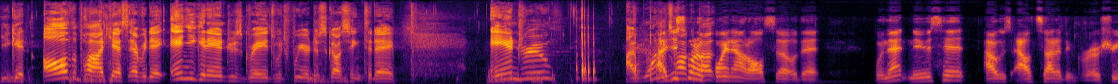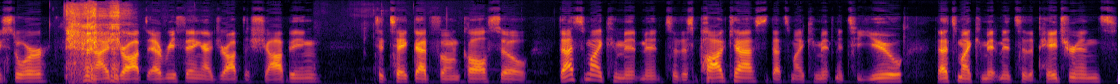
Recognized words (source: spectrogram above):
You get all the podcasts every day, and you get Andrew's grades, which we are discussing today. Andrew, I want I just want to point out also that when that news hit, I was outside of the grocery store and I dropped everything. I dropped the shopping to take that phone call. So that's my commitment to this podcast. That's my commitment to you. That's my commitment to the patrons.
